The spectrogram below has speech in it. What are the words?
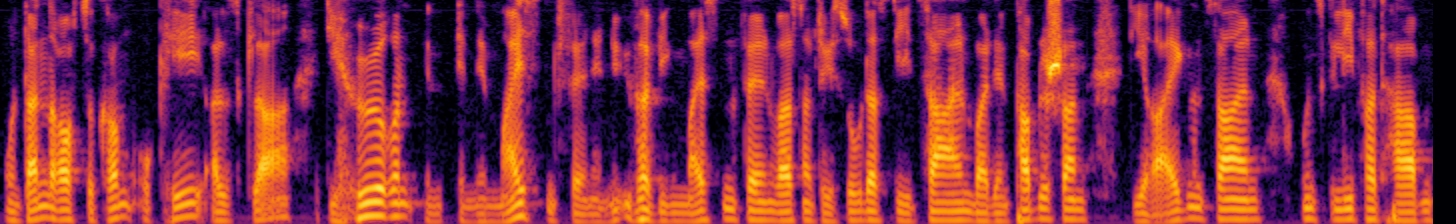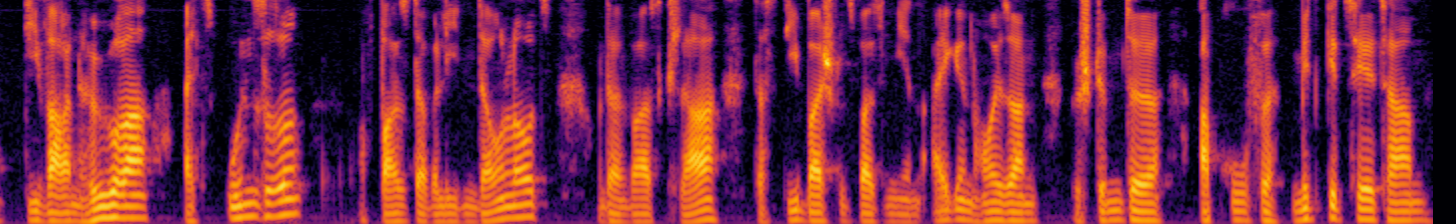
und dann darauf zu kommen, okay, alles klar, die höheren, in, in den meisten Fällen, in den überwiegend meisten Fällen war es natürlich so, dass die Zahlen bei den Publishern, die ihre eigenen Zahlen uns geliefert haben, die waren höher als unsere auf Basis der validen Downloads. Und dann war es klar, dass die beispielsweise in ihren eigenen Häusern bestimmte Abrufe mitgezählt haben,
